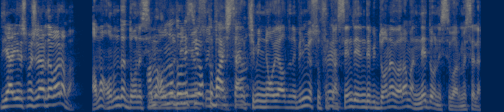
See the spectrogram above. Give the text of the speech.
Diğer yarışmacılarda var ama. Ama onun da donesinin Ama onun donesi yoktu ki. başta. Sen kimin ne oy aldığını bilmiyorsun Furkan. Evet. Senin de elinde bir done var ama ne donesi var mesela?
